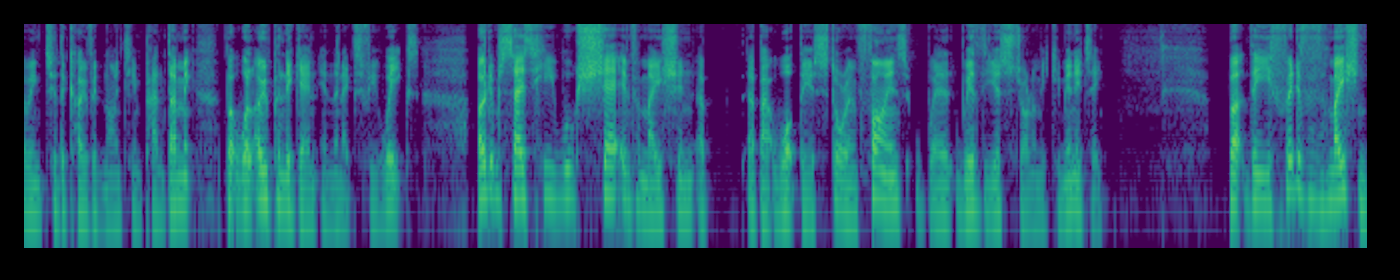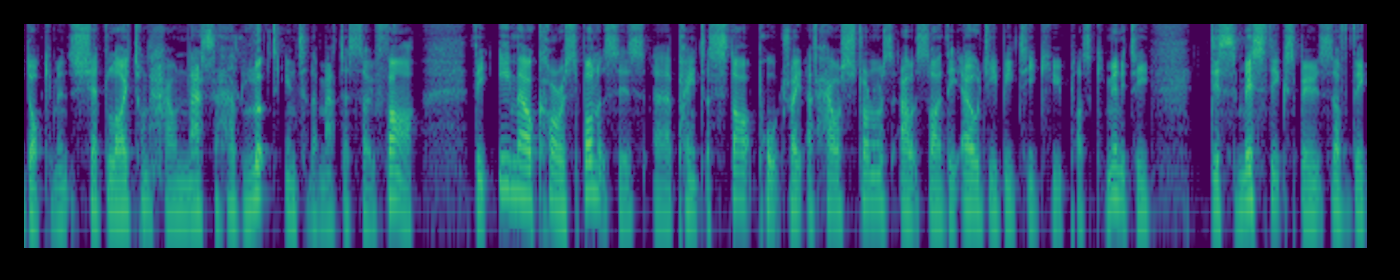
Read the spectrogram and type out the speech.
owing to the COVID 19 pandemic, but will open again in the next few weeks. Odom says he will share information ab about what the historian finds with the astronomy community. But the Freedom of Information documents shed light on how NASA had looked into the matter so far. The email correspondences uh, paint a stark portrait of how astronomers outside the LGBTQ plus community dismiss the experience of the,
